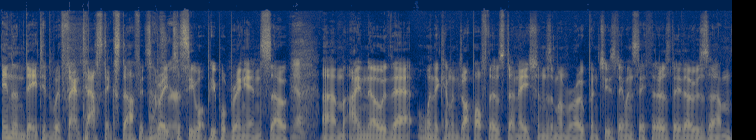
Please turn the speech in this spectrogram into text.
inundated with fantastic stuff. It's I'm great sure. to see what people bring in. So Yeah. um, I know that when they come and drop off those donations, and when we're open Tuesday, Wednesday, Thursday, those um,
